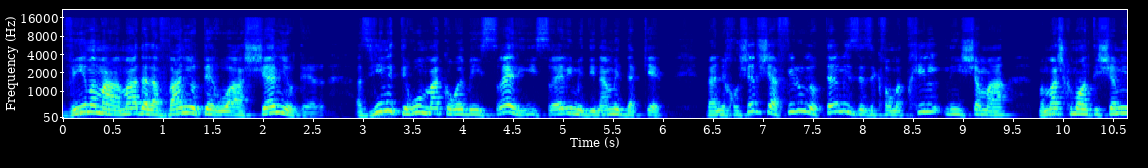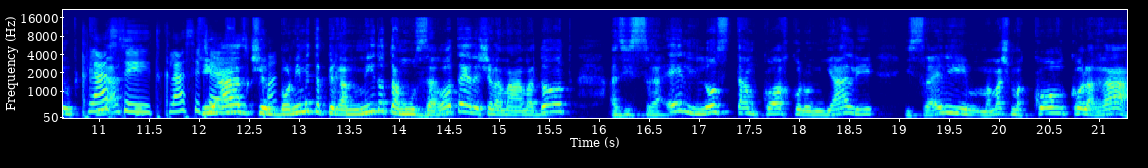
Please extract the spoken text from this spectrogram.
ואם המעמד הלבן יותר הוא האשם יותר, אז הנה תראו מה קורה בישראל, ישראל היא מדינה מדכאת. ואני חושב שאפילו יותר מזה, זה כבר מתחיל להישמע ממש כמו אנטישמיות קלאסית. קלאסית, קלאסית. כי אז כשבונים את הפירמידות המוזרות האלה של המעמדות, אז ישראל היא לא סתם כוח קולוניאלי, ישראל היא ממש מקור כל הרע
